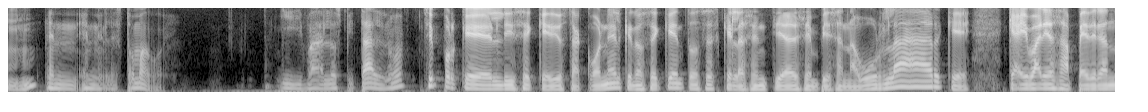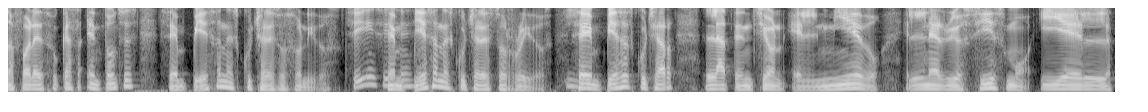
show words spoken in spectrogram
en, en el estómago, güey. Y va al hospital, ¿no? Sí, porque él dice que Dios está con él, que no sé qué, entonces que las entidades se empiezan a burlar, que, que hay varias apedreando afuera de su casa. Entonces se empiezan a escuchar esos sonidos. Sí, sí, se empiezan a escuchar estos ruidos. Y- Se empieza a escuchar la tensión, el miedo, el nerviosismo y el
